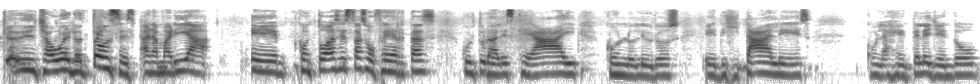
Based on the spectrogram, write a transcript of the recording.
Qué dicha. Bueno, entonces, Ana María, eh, con todas estas ofertas culturales que hay, con los libros eh, digitales, con la gente leyendo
